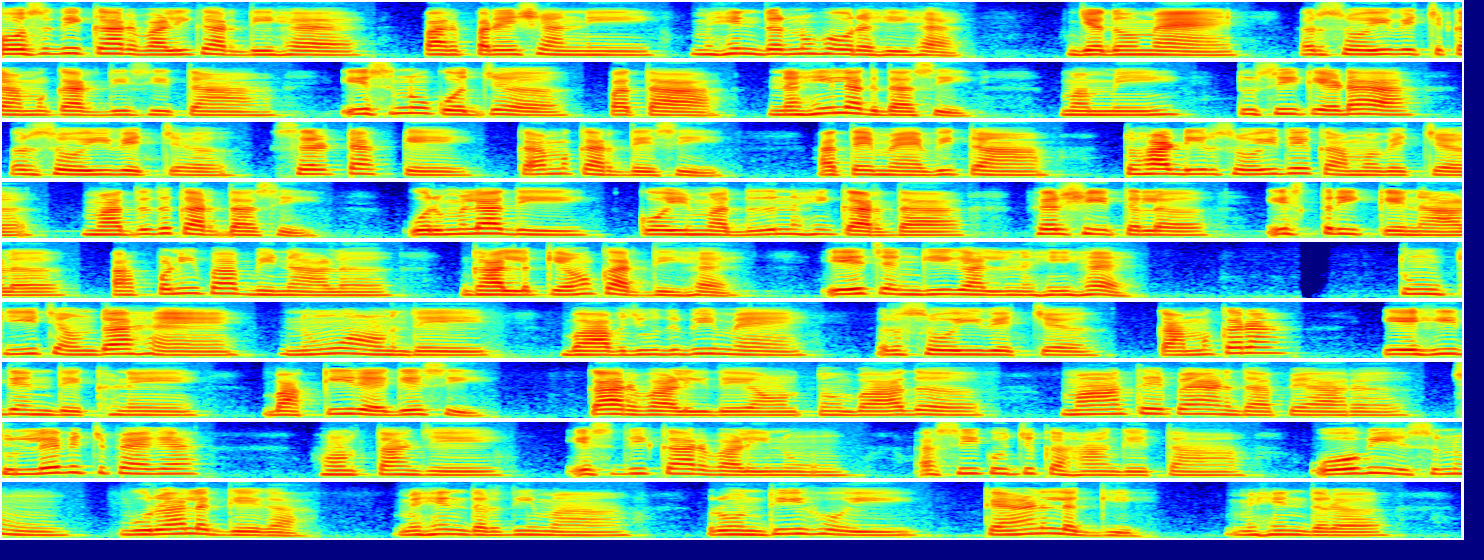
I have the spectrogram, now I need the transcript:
ਉਸ ਦੀ ਘਰਵਾਲੀ ਕਰਦੀ ਹੈ, ਪਰ ਪਰੇਸ਼ਾਨੀ ਮਹਿੰਦਰ ਨੂੰ ਹੋ ਰਹੀ ਹੈ। ਜਦੋਂ ਮੈਂ ਰਸੋਈ ਵਿੱਚ ਕੰਮ ਕਰਦੀ ਸੀ ਤਾਂ ਇਸ ਨੂੰ ਕੁਝ ਪਤਾ ਨਹੀਂ ਲੱਗਦਾ ਸੀ। ਮੰਮੀ, ਤੁਸੀਂ ਕਿਹੜਾ ਰਸੋਈ ਵਿੱਚ ਸਿਰ ਢੱਕ ਕੇ ਕੰਮ ਕਰਦੇ ਸੀ ਅਤੇ ਮੈਂ ਵੀ ਤਾਂ ਤੁਹਾਡੀ ਰਸੋਈ ਦੇ ਕੰਮ ਵਿੱਚ ਮਦਦ ਕਰਦਾ ਸੀ। ਉਰਮਲਾ ਦੀ ਕੋਈ ਮਦਦ ਨਹੀਂ ਕਰਦਾ, ਫਿਰ ਸ਼ੀਤਲ ਇਸ ਤਰੀਕੇ ਨਾਲ ਆਪਣੀ ਭਾਬੀ ਨਾਲ ਗੱਲ ਕਿਉਂ ਕਰਦੀ ਹੈ? ਇਹ ਚੰਗੀ ਗੱਲ ਨਹੀਂ ਹੈ। ਤੂੰ ਕੀ ਚਾਹੁੰਦਾ ਹੈ? ਨੂੰ ਆਉਣ ਦੇ ਬਾਵਜੂਦ ਵੀ ਮੈਂ ਰਸੋਈ ਵਿੱਚ ਕੰਮ ਕਰਾਂ? ਇਹੀ ਦਿਨ ਦੇਖਣੇ ਬਾਕੀ ਰਹਿ ਗਏ ਸੀ। ਘਰ ਵਾਲੀ ਦੇ ਆਉਣ ਤੋਂ ਬਾਅਦ ਮਾਂ ਤੇ ਭੈਣ ਦਾ ਪਿਆਰ ਚੁੱਲ੍ਹੇ ਵਿੱਚ ਪੈ ਗਿਆ। ਹੁਣ ਤਾਂ ਜੇ ਇਸ ਦੀ ਘਰ ਵਾਲੀ ਨੂੰ ਅਸੀਂ ਕੁਝ ਕਹਾਂਗੇ ਤਾਂ ਉਹ ਵੀ ਇਸ ਨੂੰ ਬੁਰਾ ਲੱਗੇਗਾ। ਮਹਿੰਦਰ ਦੀ ਮਾਂ ਰੋਂਦੀ ਹੋਈ ਕਹਿਣ ਲੱਗੀ, ਮਹਿੰਦਰ,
